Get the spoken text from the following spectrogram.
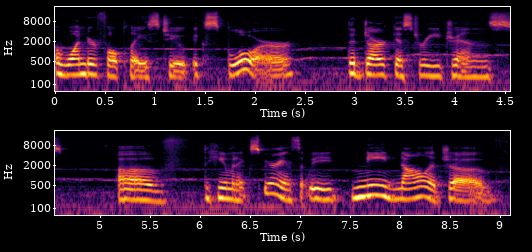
a wonderful place to explore the darkest regions of the human experience that we need knowledge of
